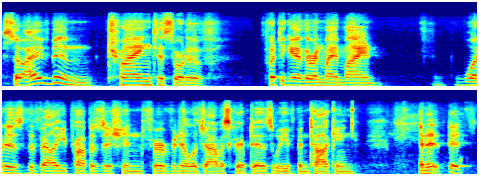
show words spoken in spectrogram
So I've been trying to sort of put together in my mind what is the value proposition for vanilla JavaScript as we've been talking. And it, it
